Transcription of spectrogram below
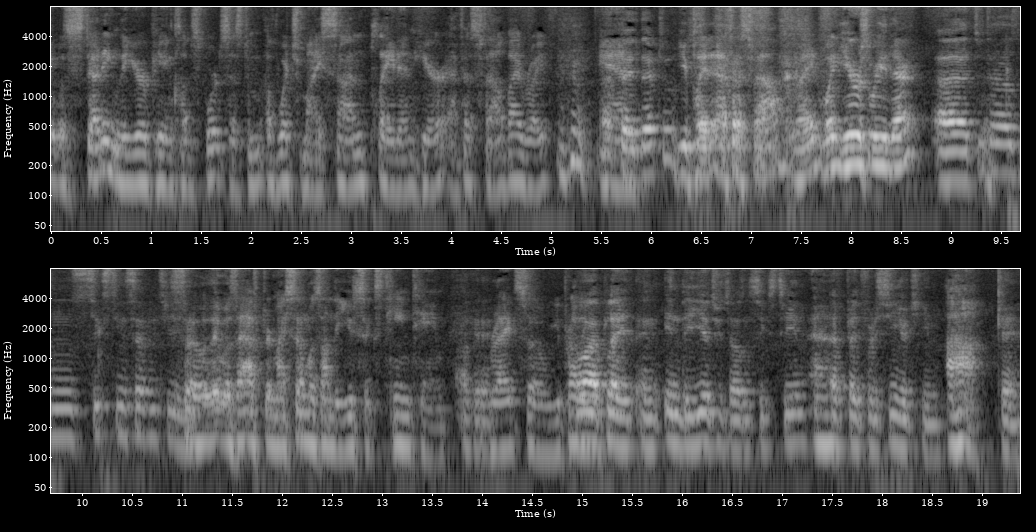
it was studying the European club sports system, of which my son played in here, FS by Roy. Mm-hmm. I played there too. You played at FS right? What years were you there? Uh, 2016, 17. So it was after my son was on the U16 team, okay. right? So you probably. Well, I played in, in the year 2016. Uh, I played for the senior team. uh-huh. Okay.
